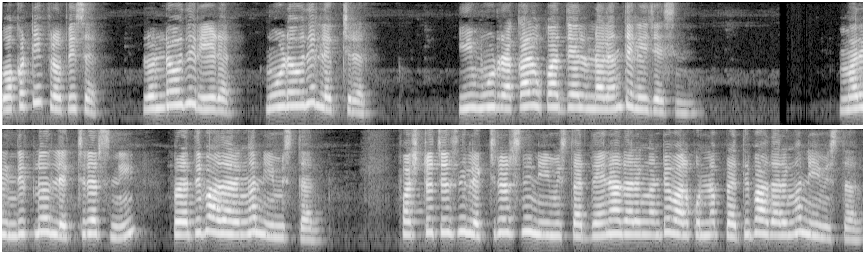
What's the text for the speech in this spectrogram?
ఒకటి ప్రొఫెసర్ రెండవది రీడర్ మూడవది లెక్చరర్. ఈ మూడు రకాల ఉపాధ్యాయులు ఉండాలని తెలియజేసింది. మరి ఇందుట్లో లెక్చరర్స్ని ప్రతిభ ఆధారంగా నియమిస్తారు. ఫస్ట్ వచ్చేసి లెక్చరర్స్ని నియమిస్తారు. దేని ఆధారంగా అంటే వాళ్ళకున్న ప్రతిభ ఆధారంగా నియమిస్తారు.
